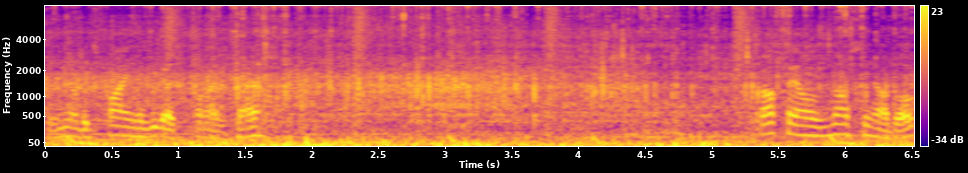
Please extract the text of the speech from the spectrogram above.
Powinno być fajnie widać w Trochę ją znosi na bok.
